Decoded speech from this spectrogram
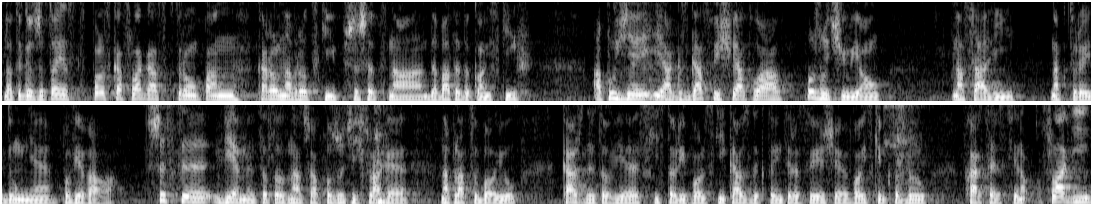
Dlatego, że to jest polska flaga, z którą Pan Karol Nawrocki przyszedł na debatę do Końskich, a później, jak zgasły światła, porzucił ją na sali, na której dumnie powiewała. Wszyscy wiemy, co to oznacza porzucić flagę na placu boju. Każdy to wie z historii Polski, każdy, kto interesuje się wojskiem, kto był w harcerstwie. No, flagi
